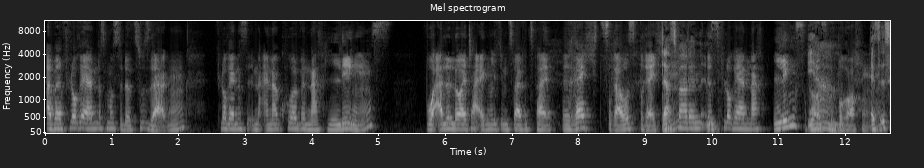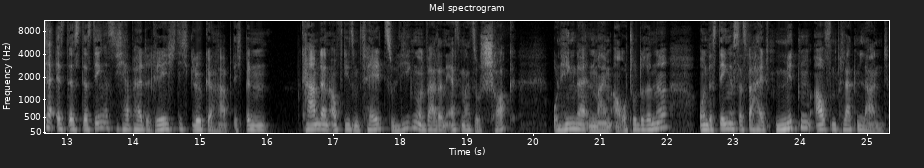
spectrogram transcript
Aber Florian, das musst du dazu sagen. Florian ist in einer Kurve nach links, wo alle Leute eigentlich im Zweifelsfall rechts rausbrechen. Das war dann ist Florian nach links rausgebrochen. Es ist ja, es, das, das Ding ist, ich habe halt richtig Glück gehabt. Ich bin, kam dann auf diesem Feld zu liegen und war dann erstmal so Schock und hing da in meinem Auto drinne. Und das Ding ist, das war halt mitten auf dem platten Land.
